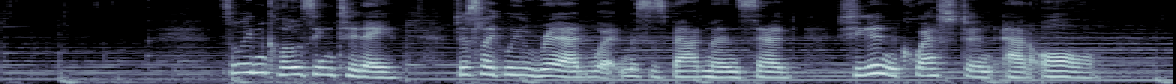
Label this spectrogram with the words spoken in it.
So, in closing today, just like we read what Mrs. Badman said, she didn't question at all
